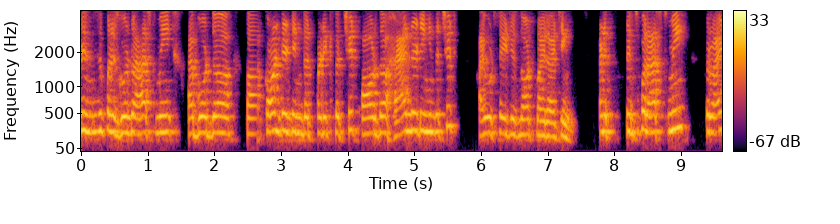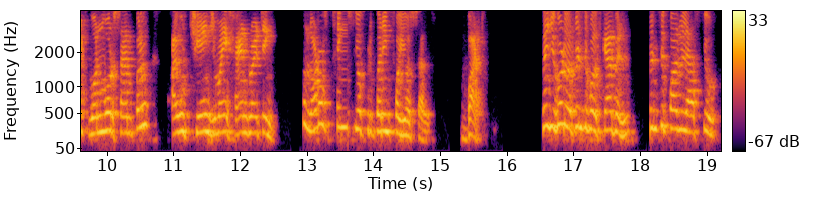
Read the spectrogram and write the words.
Principal is going to ask me about the uh, content in that particular chit or the handwriting in the chit. I would say it is not my writing. And if principal asks me to write one more sample, I would change my handwriting. A lot of things you're preparing for yourself. But when you go to the principal's cabin, principal will ask you,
